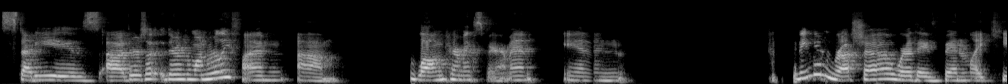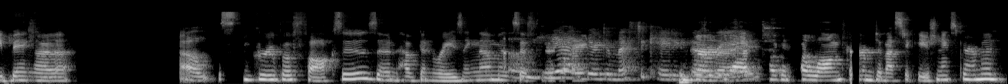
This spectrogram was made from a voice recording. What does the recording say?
studies. Uh, there's a there's one really fun um, long-term experiment in I think in Russia where they've been like keeping a a group of foxes and have been raising them as oh, if they're yeah, like, they're domesticating them, right? Yeah, like a, a long-term domestication experiment.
